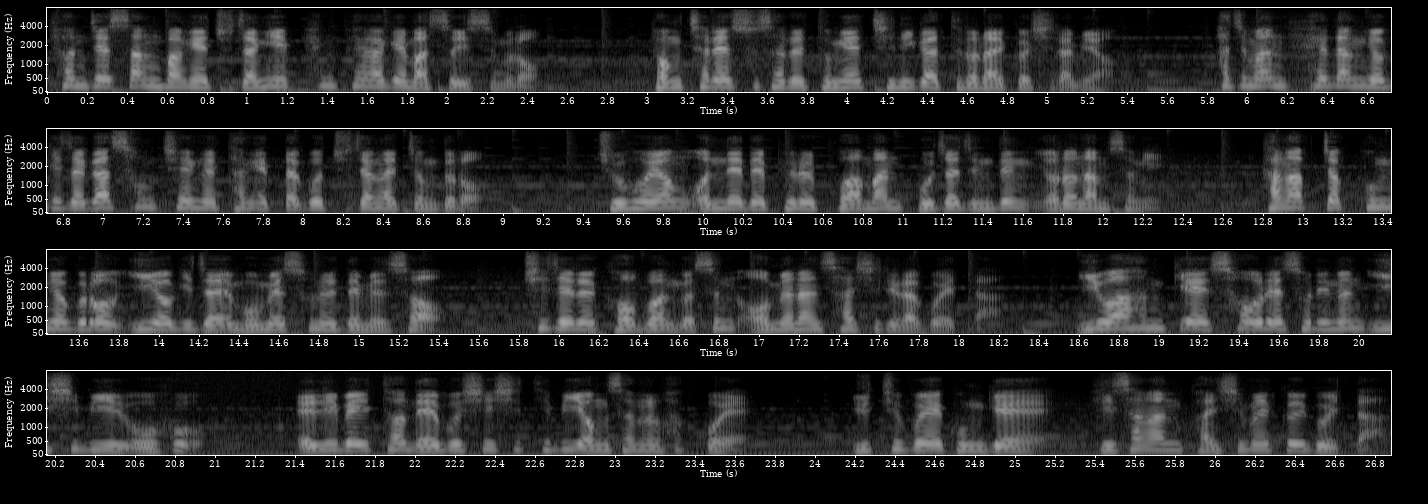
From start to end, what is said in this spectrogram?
현재 쌍방의 주장이 팽팽하게 맞서 있으므로 경찰의 수사를 통해 진위가 드러날 것이라며 하지만 해당 여기자가 성추행을 당했다고 주장할 정도로 주호영 원내대표를 포함한 보좌진 등 여러 남성이 강압적 폭력으로 이 여기자의 몸에 손을 대면서 취재를 거부한 것은 엄연한 사실이라고 했다. 이와 함께 서울의 소리는 22일 오후 엘리베이터 내부 CCTV 영상을 확보해 유튜브에 공개해 비상한 관심을 끌고 있다.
